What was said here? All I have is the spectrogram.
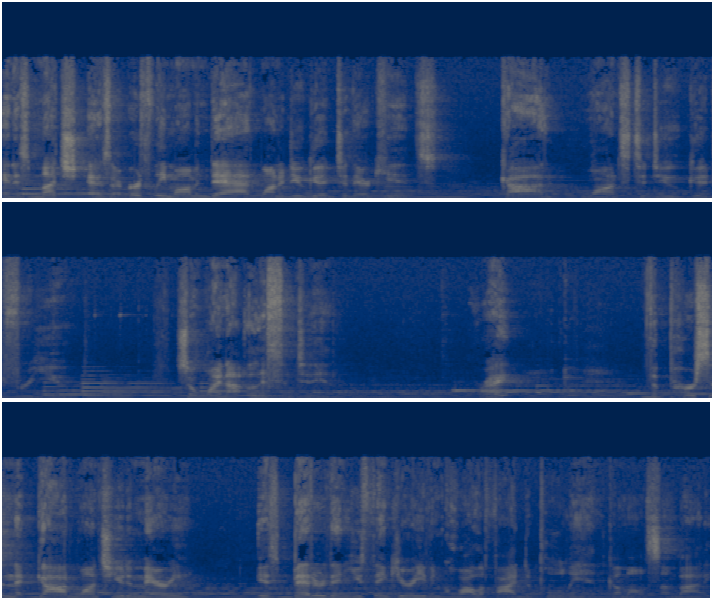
And as much as an earthly mom and dad want to do good to their kids, God wants to do good for you. So why not listen to him? Right? The person that God wants you to marry is better than you think you're even qualified to pull in. Come on, somebody.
